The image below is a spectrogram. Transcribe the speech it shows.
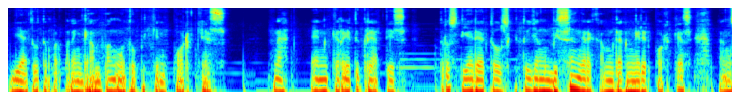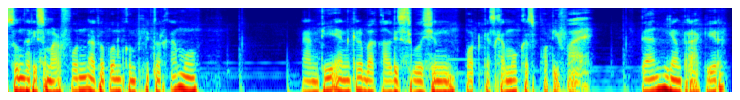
Dia tuh tempat paling gampang untuk bikin podcast. Nah, Anchor itu gratis. Terus dia ada tools gitu yang bisa ngerekam dan ngedit podcast langsung dari smartphone ataupun komputer kamu nanti Anchor bakal distribution podcast kamu ke Spotify. Dan yang terakhir,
